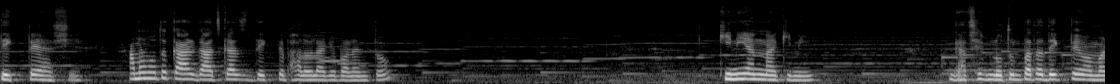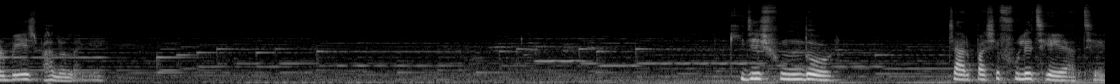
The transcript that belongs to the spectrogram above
দেখতে আসি। আমার মতো কার গাছ গাছ দেখতে ভালো লাগে বলেন তো? কিনি আর না কিনি। গাছের নতুন পাতা দেখতেও আমার বেশ ভালো লাগে। কি যে সুন্দর। চারপাশে ফুলে ছেয়ে আছে।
